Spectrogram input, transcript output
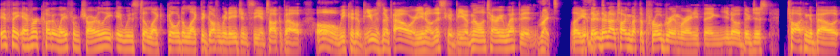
if they ever cut away from Charlie, it was to like go to like the government agency and talk about, oh, we could abuse their power. You know, this could be a military weapon. Right. Like right. they're they're not talking about the program or anything. You know, they're just talking about,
